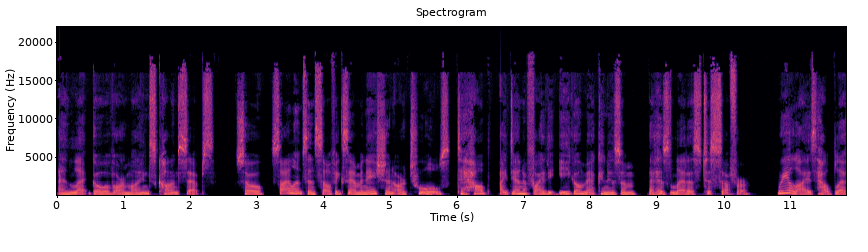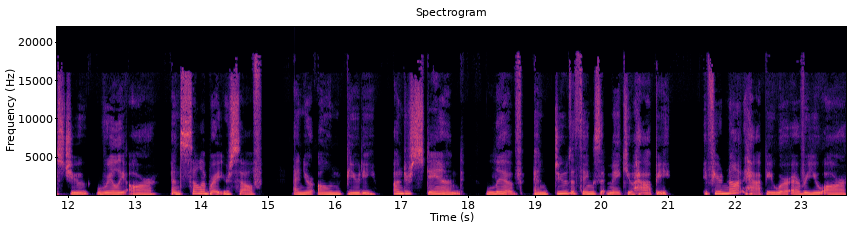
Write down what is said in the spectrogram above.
and let go of our mind's concepts. So silence and self-examination are tools to help identify the ego mechanism that has led us to suffer. Realize how blessed you really are and celebrate yourself and your own beauty. Understand, live, and do the things that make you happy if you're not happy wherever you are,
